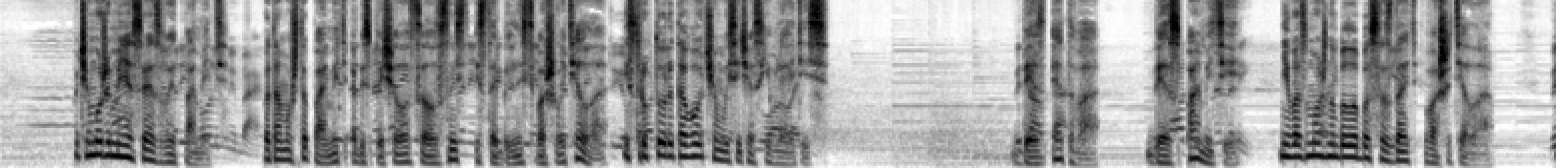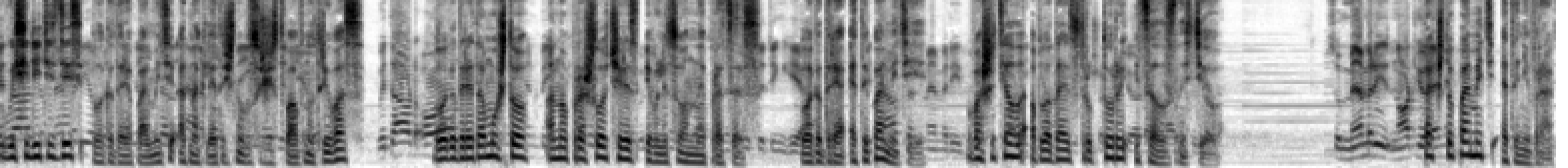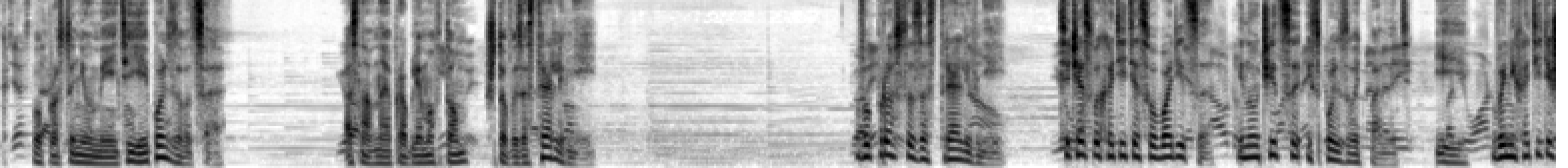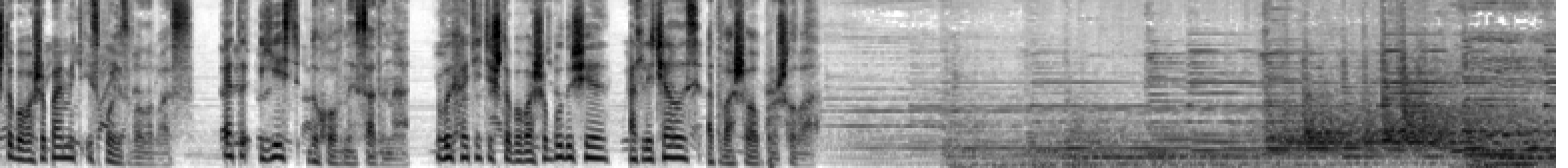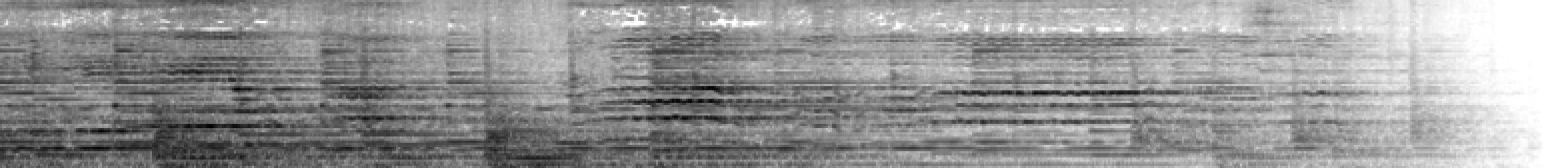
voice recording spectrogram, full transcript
Почему же меня связывает память? Потому что память обеспечила целостность и стабильность вашего тела и структуры того, чем вы сейчас являетесь. Без этого, без памяти, невозможно было бы создать ваше тело. Вы сидите здесь благодаря памяти одноклеточного существа внутри вас, благодаря тому, что оно прошло через эволюционный процесс. Благодаря этой памяти ваше тело обладает структурой и целостностью. Так что память — это не враг, вы просто не умеете ей пользоваться. Основная проблема в том, что вы застряли в ней. Вы просто застряли в ней. Сейчас вы хотите освободиться и научиться использовать память. И вы не хотите, чтобы ваша память использовала вас. Это и есть духовная садхана. Вы хотите, чтобы ваше будущее отличалось от вашего прошлого.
